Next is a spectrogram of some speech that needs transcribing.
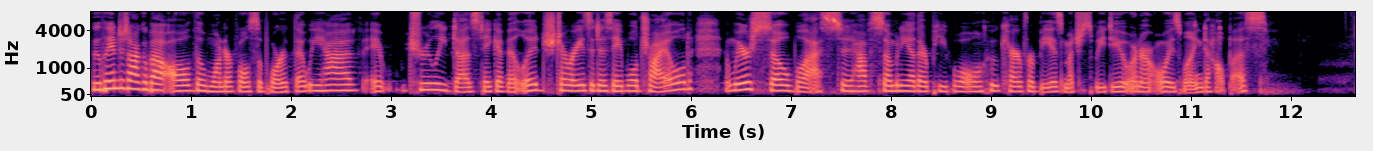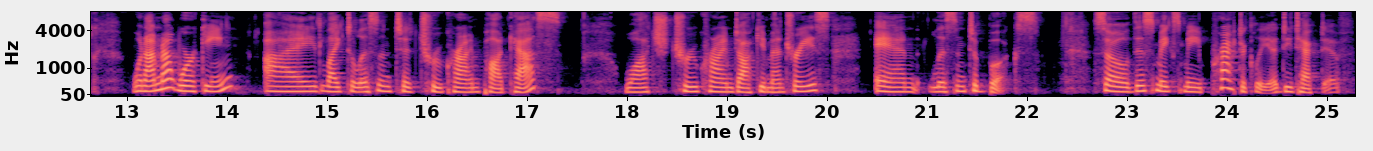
We plan to talk about all the wonderful support that we have. It truly does take a village to raise a disabled child, and we are so blessed to have so many other people who care for B as much as we do and are always willing to help us. When I'm not working, I like to listen to true crime podcasts watch true crime documentaries, and listen to books. So this makes me practically a detective.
